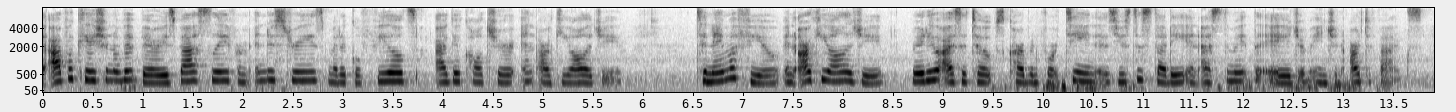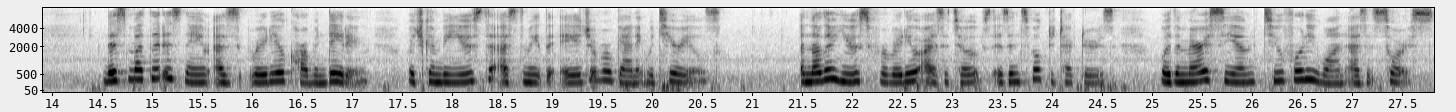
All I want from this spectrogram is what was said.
The application of it varies vastly from industries, medical fields, agriculture, and archaeology. To name a few, in archaeology, radioisotopes carbon 14 is used to study and estimate the age of ancient artifacts. This method is named as radiocarbon dating, which can be used to estimate the age of organic materials. Another use for radioisotopes is in smoke detectors, with americium 241 as its source.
